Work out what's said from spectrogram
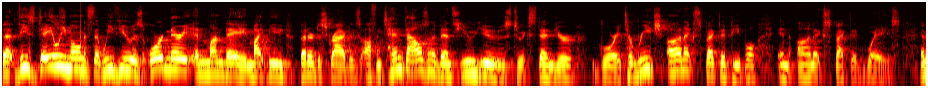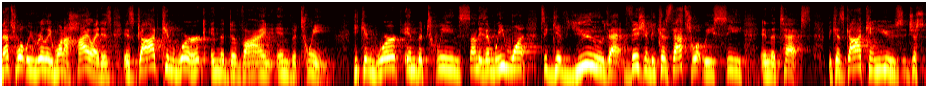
That these daily moments that we view as ordinary and mundane might be better described as often 10,000 events you use to extend your glory, to reach unexpected people in unexpected ways. And that's what we really want to highlight is, is God can work in the divine in between. He can work in between Sundays. And we want to give you that vision because that's what we see in the text because God can use just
